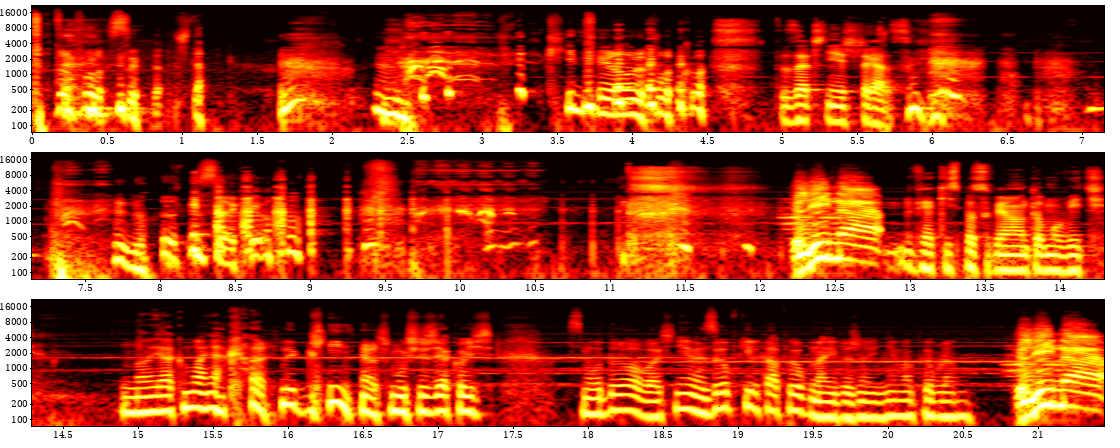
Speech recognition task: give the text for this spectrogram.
To to było słychać, tak. Jaki w ogóle. To zacznij jeszcze raz. No, serio. Glina! W jaki sposób ja mam to mówić? No jak maniakalny gliniarz, musisz jakoś zmodulować. Nie wiem, zrób kilka prób najwyżej, nie ma problemu. Glina!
